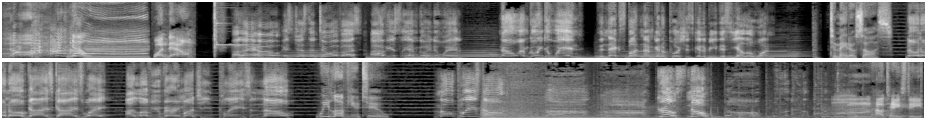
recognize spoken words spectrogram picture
No. No. One down. Alejo, it's just the two of us. Obviously, I'm going to win. No, I'm going to win. The next button I'm gonna push is gonna be this yellow one. Tomato sauce. No, no, no, guys, guys, wait. I love you very much. Please, no, We love you too. no, please don't. Gross, no. Mmm, how tasty.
